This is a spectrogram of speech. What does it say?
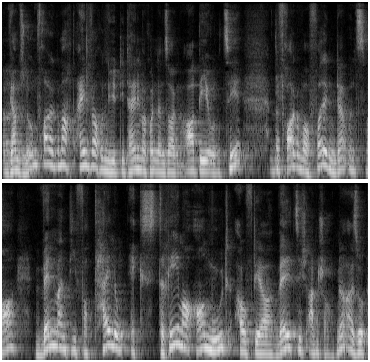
wir haben so eine Umfrage gemacht, einfach, und die, die, Teilnehmer konnten dann sagen A, B oder C. Die Frage war folgende, und zwar, wenn man die Verteilung extremer Armut auf der Welt sich anschaut, ne, also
